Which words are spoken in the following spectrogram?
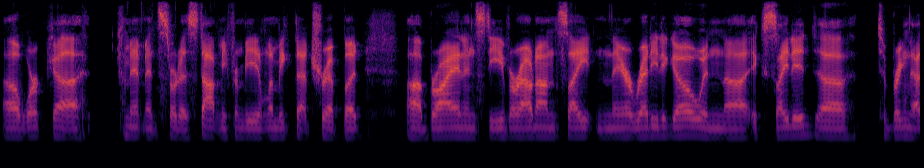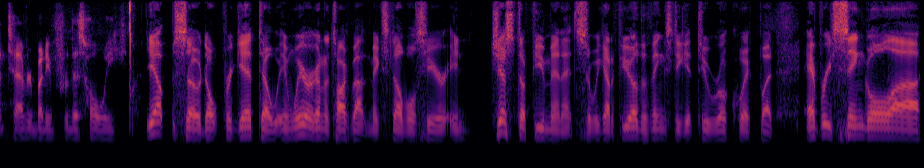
Uh, work uh, commitments sort of stopped me from being able to make that trip, but uh, Brian and Steve are out on site and they're ready to go and uh, excited uh, to bring that to everybody for this whole week. Yep. So don't forget, and we are going to talk about mixed doubles here in just a few minutes. So we got a few other things to get to real quick. But every single, uh,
